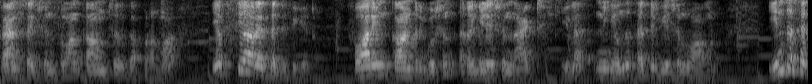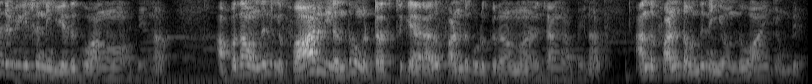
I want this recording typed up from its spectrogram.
டிரான்சாக்ஷன்ஸ்லாம் காமிச்சதுக்கப்புறமா FCRI certificate foreign contribution regulation act கீழே நீங்கள் வந்து சர்டிஃபிகேஷன் வாங்கணும். இந்த சர்டிஃபிகேஷன் நீங்கள் எதுக்கு வாங்கணும் அப்படின்னா அப்போ தான் வந்து நீங்கள் ஃபாரின்லேருந்து உங்கள் ட்ரஸ்ட்டுக்கு யாராவது ஃபண்டு கொடுக்குறோம்னு நினச்சாங்க அப்படின்னா அந்த ஃபண்டை வந்து நீங்கள் வந்து வாங்கிக்க முடியும்.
